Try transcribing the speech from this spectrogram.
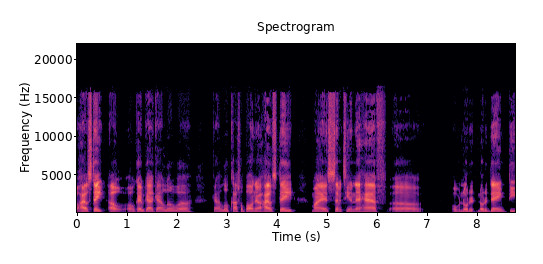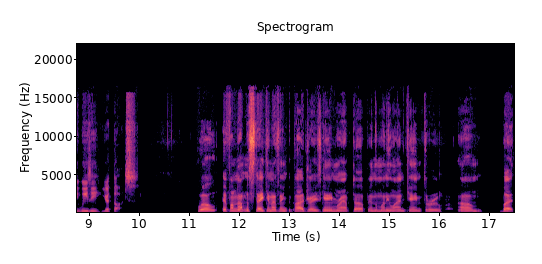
Ohio State. Oh, okay. We got got a little uh got a little college football in there. Ohio State minus 17 and a half uh over Notre Notre Dame. D Weezy, your thoughts. Well, if I'm not mistaken, I think the Padres game wrapped up and the money line came through. Um, but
